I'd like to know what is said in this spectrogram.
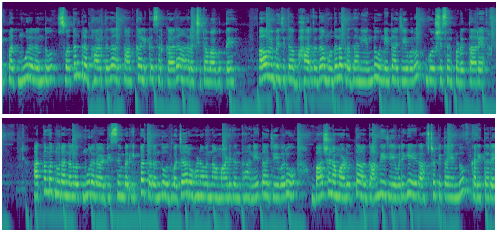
ಇಪ್ಪತ್ತ್ಮೂರರಂದು ಸ್ವತಂತ್ರ ಭಾರತದ ತಾತ್ಕಾಲಿಕ ಸರ್ಕಾರ ರಚಿತವಾಗುತ್ತೆ. ಅವಿಭಜಿತ ಭಾರತದ ಮೊದಲ ಪ್ರಧಾನಿ ಎಂದು ನೇತಾಜಿಯವರು ಘೋಷಿಸಲ್ಪಡುತ್ತಾರೆ. ಹತ್ತೊಂಬತ್ತು ನೂರ ನಲವತ್ತ್ಮೂರರ ಡಿಸೆಂಬರ್ ಇಪ್ಪತ್ತರಂದು ಧ್ವಜಾರೋಹಣವನ್ನು ಮಾಡಿದಂತಹ ನೇತಾಜಿಯವರು ಭಾಷಣ ಮಾಡುತ್ತಾ ಗಾಂಧೀಜಿಯವರಿಗೆ ರಾಷ್ಟ್ರಪಿತ ಎಂದು ಕರೀತಾರೆ.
